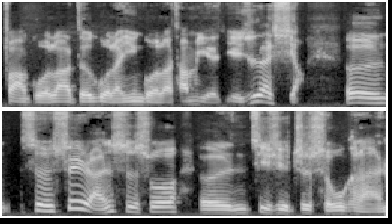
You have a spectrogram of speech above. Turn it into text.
法国啦、德国啦、英国啦，他们也也就在想，呃，是虽然是说，呃，继续支持乌克兰，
